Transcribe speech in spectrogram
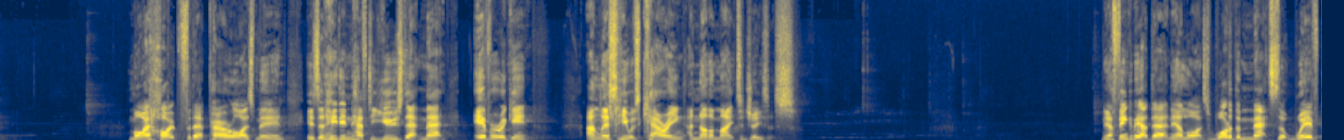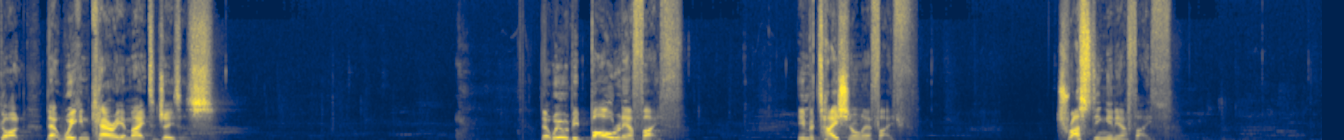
My hope for that paralyzed man is that he didn't have to use that mat ever again unless he was carrying another mate to Jesus. Now, think about that in our lives. What are the mats that we've got that we can carry a mate to Jesus? That we would be bold in our faith, invitational in our faith, trusting in our faith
